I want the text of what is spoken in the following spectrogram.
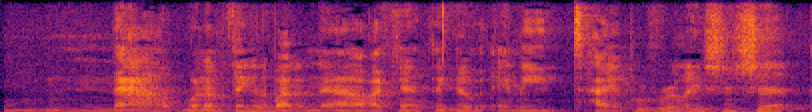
Now, when I'm thinking about it now, I can't think of any type of relationship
